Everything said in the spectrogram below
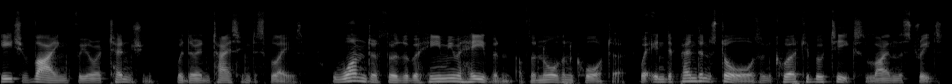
each vying for your attention with their enticing displays wander through the bohemian haven of the northern quarter, where independent stores and quirky boutiques line the streets,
